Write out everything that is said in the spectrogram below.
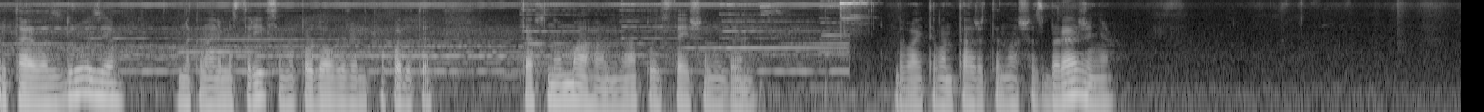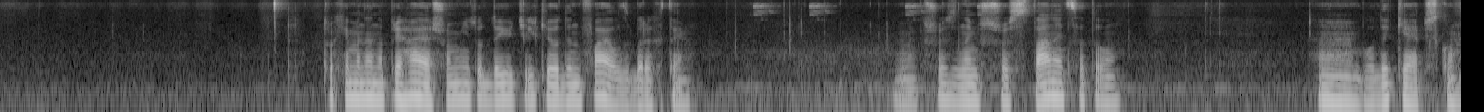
Вітаю вас, друзі! На каналі Mr. X ми продовжуємо проходити Техномага на PlayStation 1. Давайте вантажити наше збереження. Трохи мене напрягає, що мені тут дають тільки один файл зберегти. Якщо з ним щось станеться, то е, буде кепсько.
